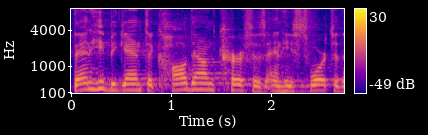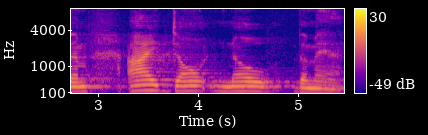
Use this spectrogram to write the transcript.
Then he began to call down curses and he swore to them, I don't know the man.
